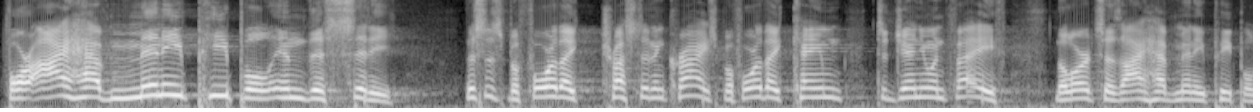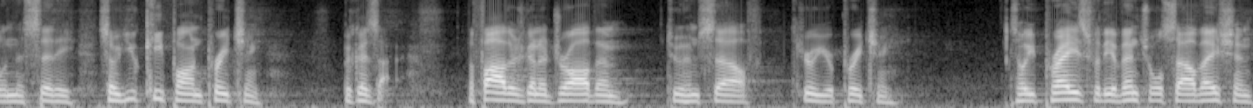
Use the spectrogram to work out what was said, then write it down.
for I have many people in this city. This is before they trusted in Christ, before they came to genuine faith. The Lord says, I have many people in the city, so you keep on preaching because the Father's going to draw them to Himself through your preaching. So He prays for the eventual salvation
